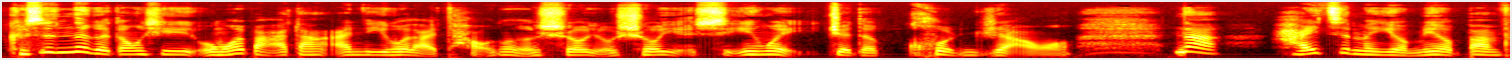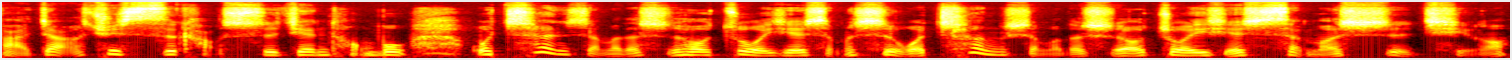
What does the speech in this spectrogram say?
可是那个东西，我们会把它当案例或来讨论的时候，有时候也是因为觉得困扰哦。那孩子们有没有办法叫去思考时间同步？我趁什么的时候做一些什么事？我趁什么的时候做一些什么事情哦？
